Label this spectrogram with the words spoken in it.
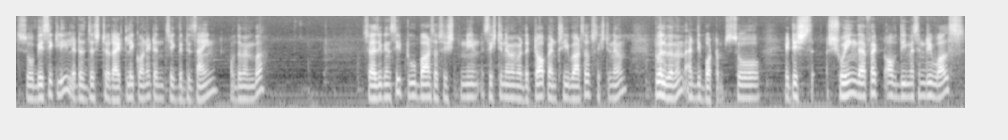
So basically let us just right click on it and check the design of the member. So as you can see two bars of 16, 16 mm at the top and three bars of 16 mm 12 mm at the bottom. So it is showing the effect of the masonry walls.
